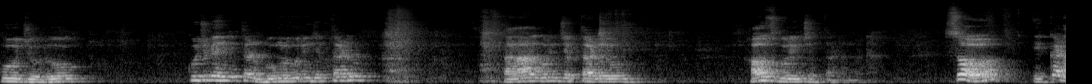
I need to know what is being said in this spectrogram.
కూజుడు. కూజుడు ఏం చెప్తాడు? భూముల గురించి చెప్తాడు. స్థలాల గురించి చెప్తాడు. హౌస్ గురించి చెప్తాడు అనమాట సో ఇక్కడ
